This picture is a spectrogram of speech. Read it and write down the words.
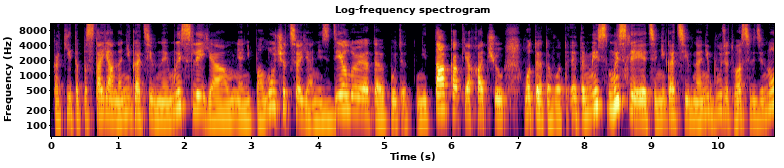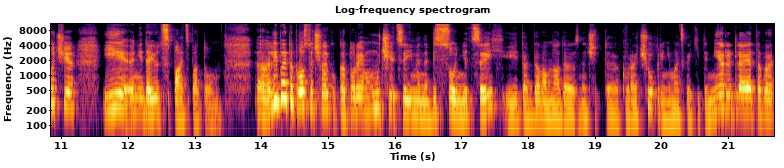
какие-то постоянно негативные мысли, я, у меня не получится, я не сделаю это, будет не так, как я хочу. Вот это вот, это мысли эти негативные, они будут вас среди ночи и не дают спать потом. Э, либо это просто человеку, который мучается именно бессонницей, и тогда вам надо, значит, э, к врачу принимать какие-то меры для этого.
